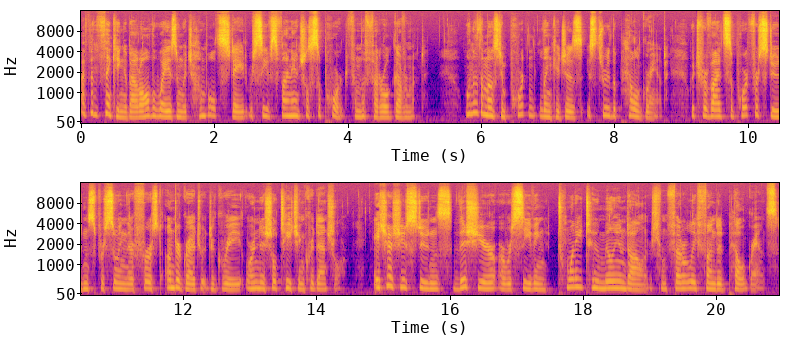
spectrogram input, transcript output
I've been thinking about all the ways in which Humboldt State receives financial support from the federal government. One of the most important linkages is through the Pell Grant, which provides support for students pursuing their first undergraduate degree or initial teaching credential. HSU students this year are receiving $22 million from federally funded Pell Grants.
